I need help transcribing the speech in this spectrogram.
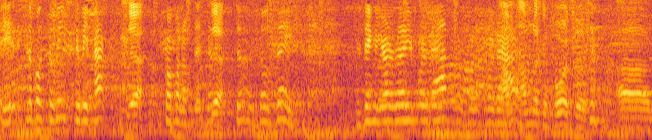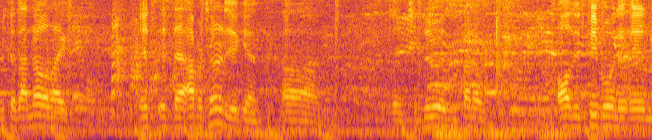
It's supposed to be to be packed. Yeah. A couple of the, the, Yeah. the, those days. You think you're ready for that? For, for, for that? I'm, I'm looking forward to it uh, because I know like it's, it's that opportunity again um, to, to do it in front of all these people and, and,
